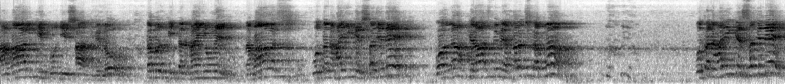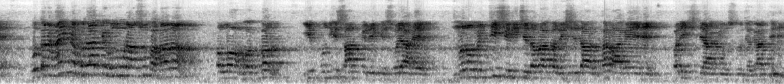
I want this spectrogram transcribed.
अमाल की पूंजी साथ में लो। कब्र की तन्हाइयों में नमाज़, वो तन्हाई के सजदे, वो अल्लाह के रास्ते में खर्च करना वो तन्हाई के सजदे, वो तन्हाई में खुदा के हुजूर आँसू बहाना। अल्लाह अकबर, ये पूंजी साथ में लेके सोया है। मनो मिट्टी से नीचे दबा कर रिश्तेदार घर आ गए हैं, फरिश्ते आके उसको जगाते हैं।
